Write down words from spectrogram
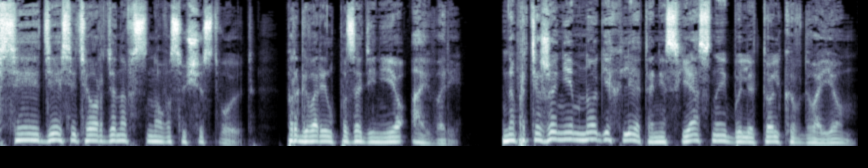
«Все десять орденов снова существуют», — проговорил позади нее Айвори. На протяжении многих лет они с Ясной были только вдвоем.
